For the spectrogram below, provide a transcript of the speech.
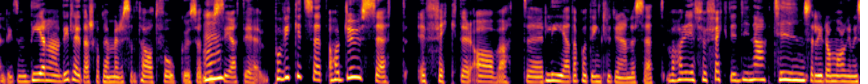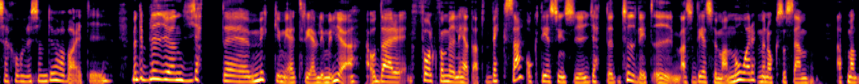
liksom, delen av ditt ledarskap, det här med resultatfokus. Att mm. du ser att det, på vilket sätt har du sett effekter av att eh, leda på ett inkluderande sätt? Vad har det gett för effekter i dina teams eller i de organisationer som du har varit i? Men det blir ju en jätte mycket mer trevlig miljö och där folk får möjlighet att växa och det syns ju jättetydligt i alltså dels hur man mår men också sen att man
